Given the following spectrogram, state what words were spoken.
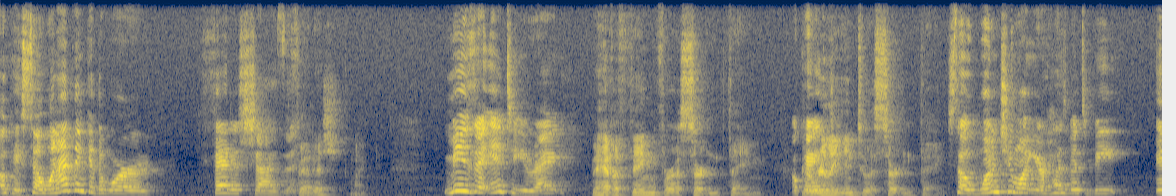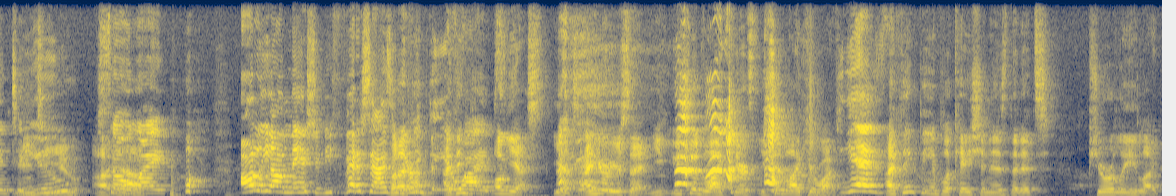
Okay, so when I think of the word fetishizing, Fetish? Like means they're into you, right? they have a thing for a certain thing. Okay. They're really into a certain thing. So wouldn't you want your husband to be into, Into you? you? Uh, so yeah. like, all of y'all men should be fetishizing But your, I think, your I think, wives. oh yes, yes, I hear what you're saying. You, you should like your, you should like your wives. yes. I think the implication is that it's purely like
